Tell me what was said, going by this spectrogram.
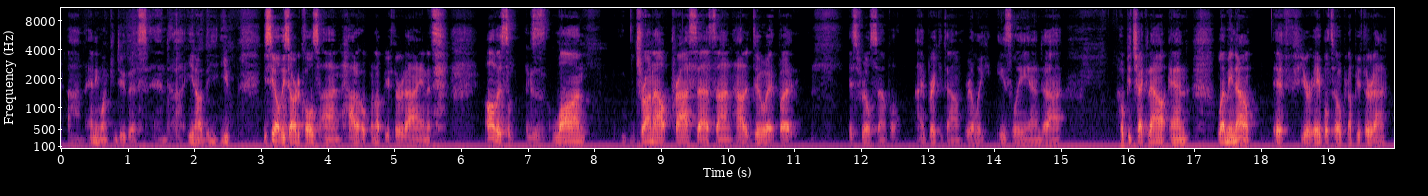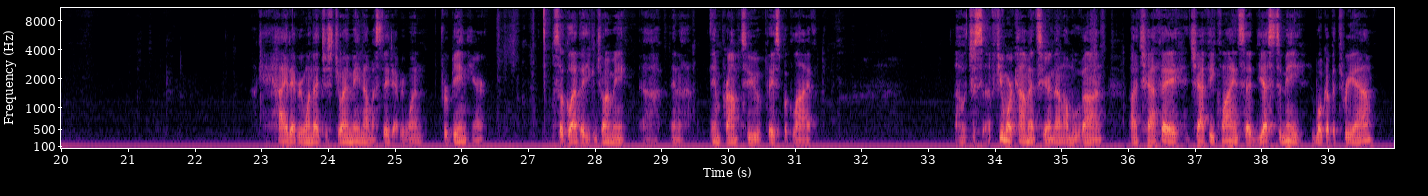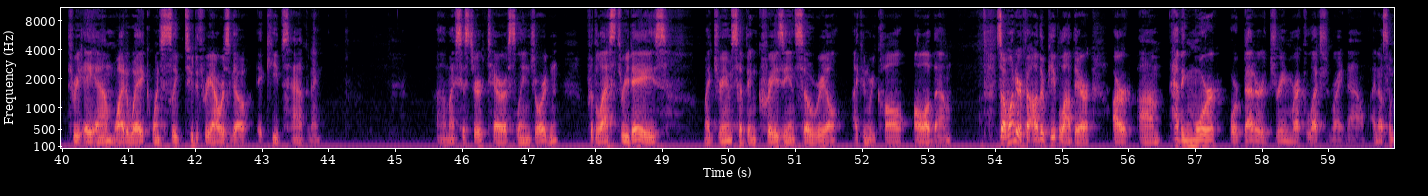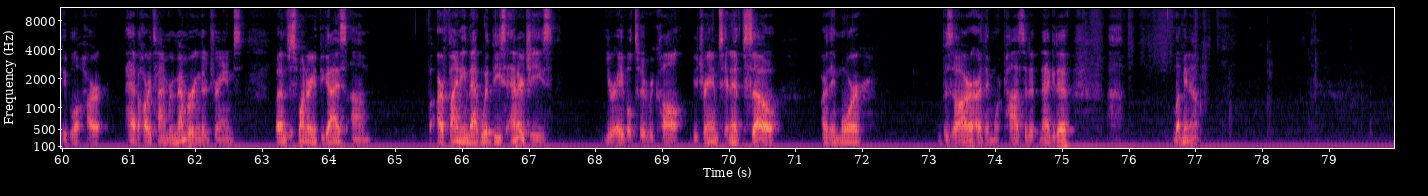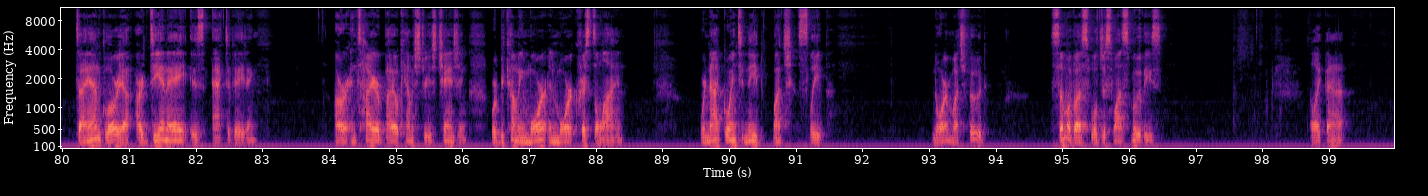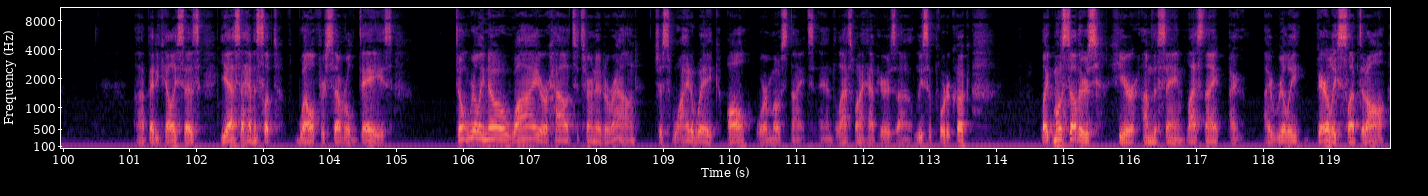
Um, anyone can do this, and uh, you know you you see all these articles on how to open up your third eye, and it's all this long, drawn out process on how to do it, but it's real simple. I break it down really easily and uh, hope you check it out and let me know if you're able to open up your third eye. Okay, hi to everyone that just joined me. Namaste to everyone for being here. So glad that you can join me uh, in an impromptu Facebook Live. Oh, just a few more comments here and then I'll move on. Uh, Chaffee, Chaffee Klein said yes to me. Woke up at 3 a.m., 3 a.m., wide awake, went to sleep two to three hours ago. It keeps happening. Uh, my sister, Tara Celine Jordan, for the last three days, my dreams have been crazy and so real. I can recall all of them. So I wonder if other people out there are um, having more or better dream recollection right now. I know some people are, have a hard time remembering their dreams, but I'm just wondering if you guys um, are finding that with these energies, you're able to recall your dreams. And if so, are they more bizarre? Are they more positive, negative? Uh, let me know. Diane Gloria, our DNA is activating. Our entire biochemistry is changing. We're becoming more and more crystalline. We're not going to need much sleep, nor much food. Some of us will just want smoothies. I like that. Uh, Betty Kelly says, Yes, I haven't slept well for several days. Don't really know why or how to turn it around. Just wide awake all or most nights. And the last one I have here is uh, Lisa Porter Cook. Like most others here, I'm the same. Last night, I I really barely slept at all.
